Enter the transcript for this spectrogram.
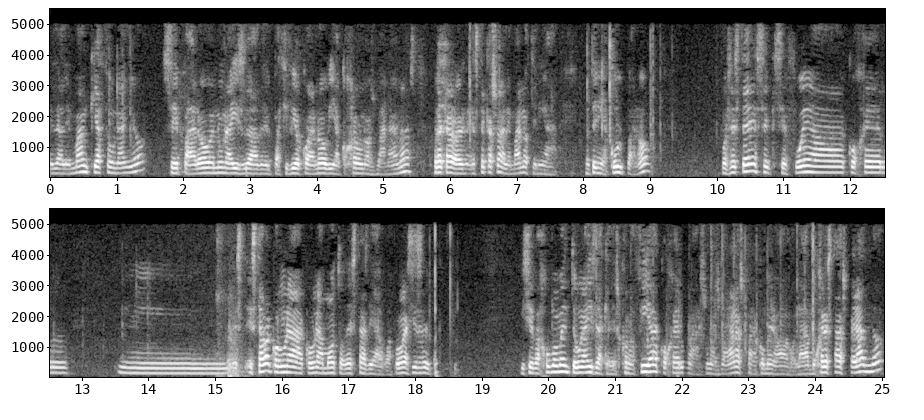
el, alemán que hace un año se paró en una isla del Pacífico con la novia a coger unas bananas, pero claro, en este caso el alemán no tenía no tenía culpa, ¿no? Pues este se, se fue a coger mm, estaba con una con una moto de estas de agua por unas islas del Pacífico y se bajó un momento en una isla que desconocía a coger unas, unas bananas para comer o algo. La mujer estaba esperando,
